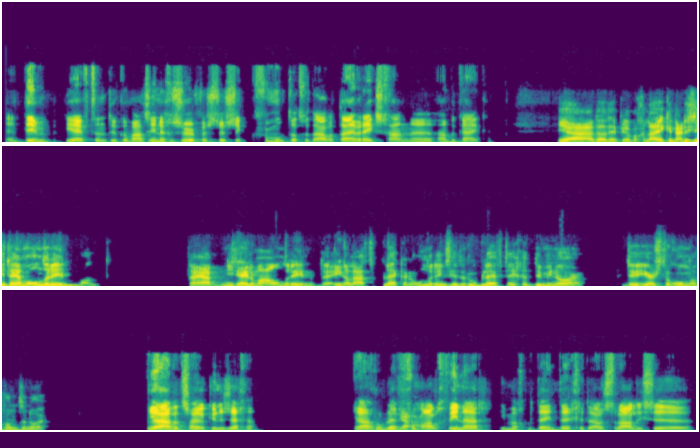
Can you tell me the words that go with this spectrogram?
En Tim, die heeft natuurlijk een waanzinnige service. Dus ik vermoed dat we daar wat tiebreaks gaan, uh, gaan bekijken. Ja, dat heb je helemaal gelijk. Nou, die zitten helemaal onderin. Want, nou ja, niet helemaal onderin. Op de ene laatste plek. En onderin zit Rublev tegen Deminar. De eerste ronde van het toernooi. Ja, dat zou je kunnen zeggen. Ja, Rublev, ja. voormalig winnaar. Die mag meteen tegen de Australische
